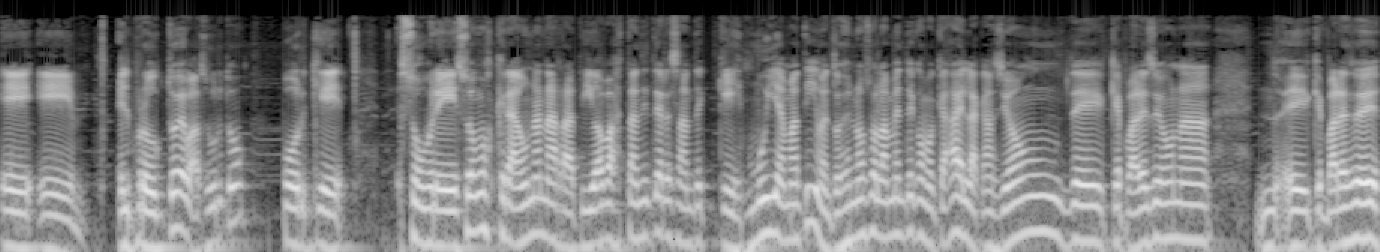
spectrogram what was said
eh, eh, el producto de Basurto, porque sobre eso hemos creado una narrativa bastante interesante que es muy llamativa. Entonces, no solamente como que, ay, la canción de que parece una eh, que parece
